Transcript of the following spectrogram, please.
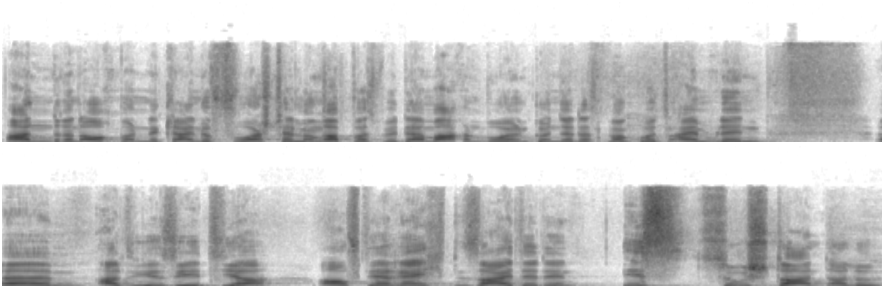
anderen auch mal eine kleine Vorstellung habt, was wir da machen wollen, könnt ihr das mal kurz einblenden. Ähm, also ihr seht hier auf der rechten Seite den Ist-Zustand, also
